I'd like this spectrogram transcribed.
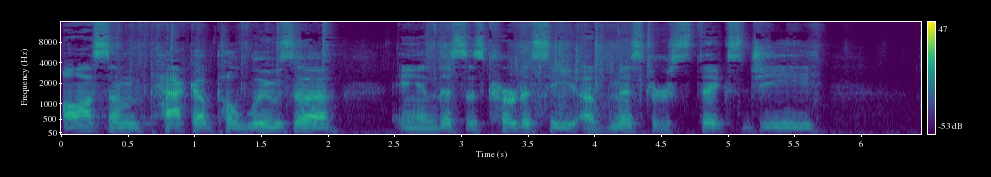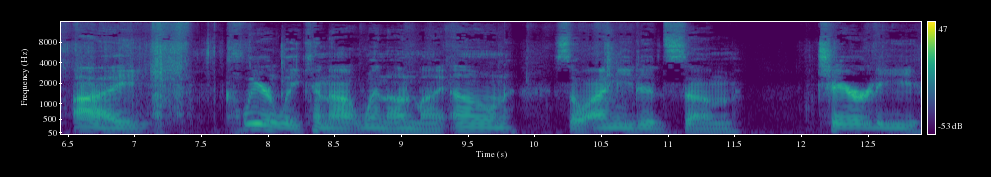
awesome Pack-a-Palooza. And this is courtesy of Mr. Sticks G. I clearly cannot win on my own. So I needed some charity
